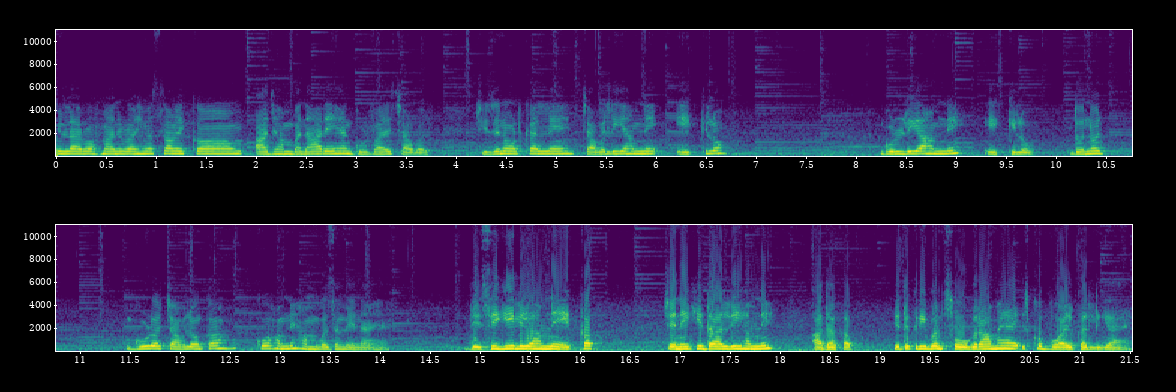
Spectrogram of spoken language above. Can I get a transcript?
बिसमीम आज हम बना रहे हैं गुड़ वाले चावल। चीज़ें नोट कर लें। चावल लिया हमने एक किलो। गुड़ लिया हमने एक किलो। दोनों गुड़ और चावलों का, को हमने हम वज़न लेना है। देसी घी लिया हमने एक कप। चने की दाल ली हमने आधा कप। ये तकरीबन 100 ग्राम है। इसको बॉईल कर लिया है।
